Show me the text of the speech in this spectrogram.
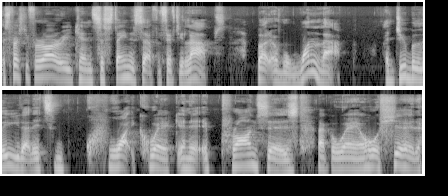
especially Ferrari, can sustain itself for 50 laps. But over one lap, I do believe that it's quite quick and it, it prances like a way oh shit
